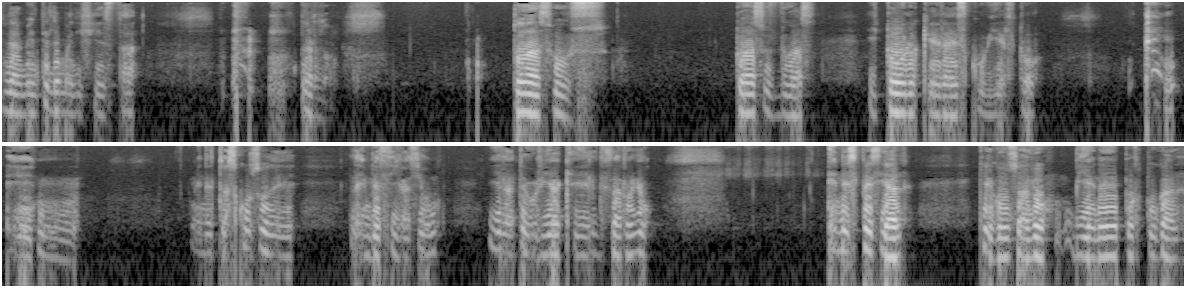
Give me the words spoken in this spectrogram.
finalmente le manifiesta perdón todas sus todas sus dudas y todo lo que era descubierto en, en el transcurso de la investigación y la teoría que él desarrolló. En especial que Gonzalo viene de Portugal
